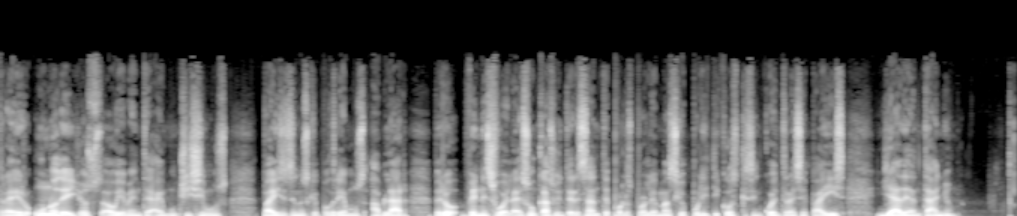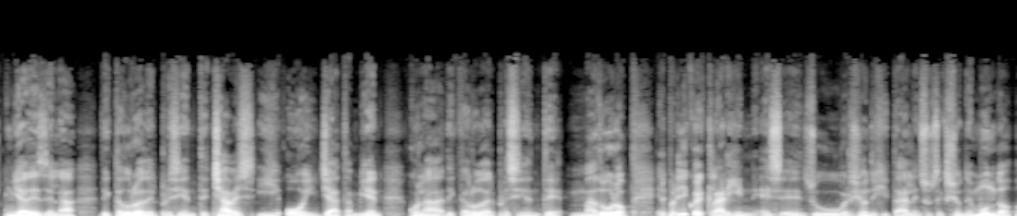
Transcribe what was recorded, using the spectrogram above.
traer uno de ellos. Obviamente hay muchísimos países en los que podríamos hablar, pero Venezuela es un caso interesante por los problemas geopolíticos que se encuentra ese país ya de antaño ya desde la dictadura del presidente Chávez y hoy ya también con la dictadura del presidente Maduro. El periódico El Clarín, es, en su versión digital, en su sección de Mundo,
